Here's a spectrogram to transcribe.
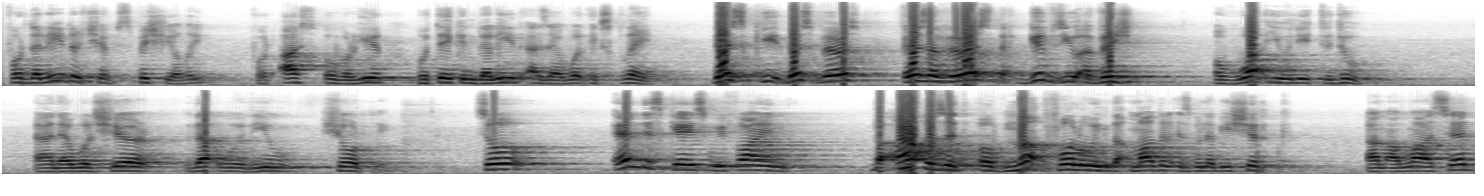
For the leadership, especially for us over here who taken the lead, as I will explain. This, key, this verse is a verse that gives you a vision of what you need to do. And I will share that with you shortly. So, in this case, we find the opposite of not following that model is going to be shirk. And Allah said,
